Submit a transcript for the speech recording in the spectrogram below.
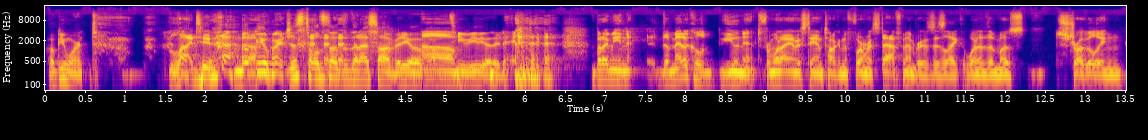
hope you weren't. lied to. No. hope you weren't just told something that I saw a video of on Um, TV the other day. but I mean, the medical unit, from what I understand, talking to former staff members, is like one of the most struggling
